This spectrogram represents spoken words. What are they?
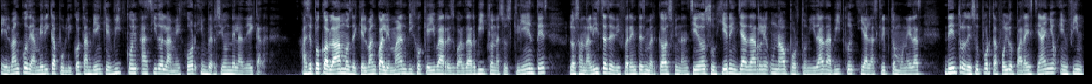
el Banco de América publicó también que Bitcoin ha sido la mejor inversión de la década. Hace poco hablábamos de que el banco alemán dijo que iba a resguardar Bitcoin a sus clientes, los analistas de diferentes mercados financieros sugieren ya darle una oportunidad a Bitcoin y a las criptomonedas dentro de su portafolio para este año, en fin,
